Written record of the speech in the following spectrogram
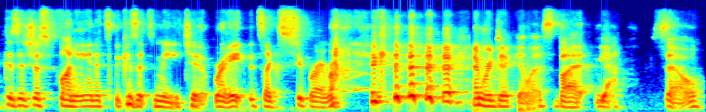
because it's just funny and it's because it's me too, right? It's like super ironic and ridiculous, but yeah. So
